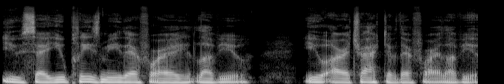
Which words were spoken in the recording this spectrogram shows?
you say you please me, therefore I love you. You are attractive, therefore I love you.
